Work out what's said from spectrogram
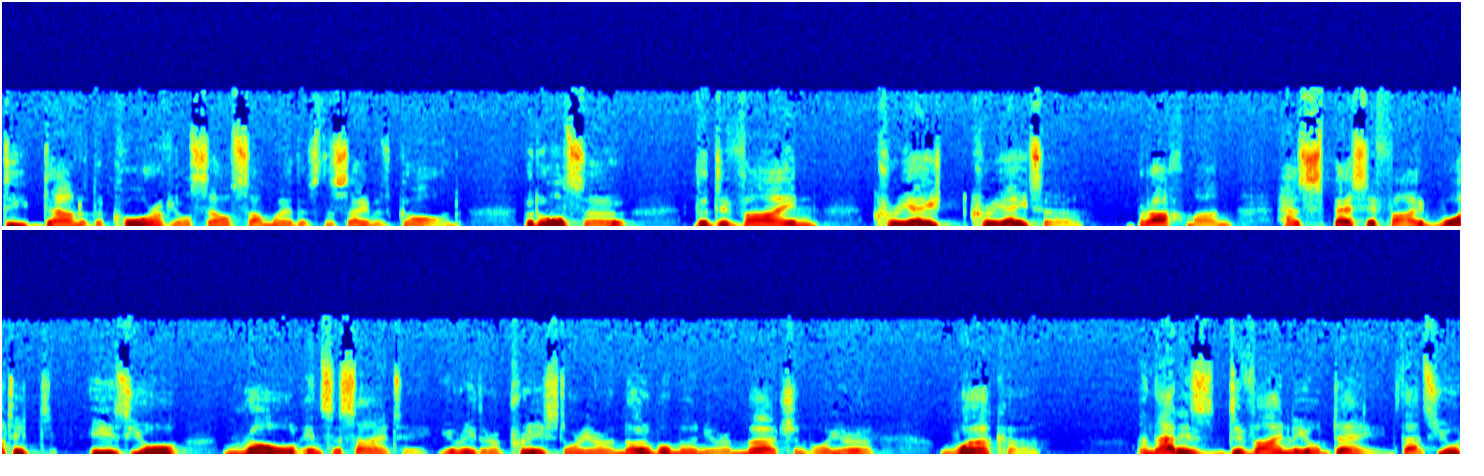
deep down at the core of yourself, somewhere that's the same as God, but also the divine create, creator, Brahman, has specified what it is your role in society. You're either a priest or you're a nobleman, you're a merchant or you're a worker, and that is divinely ordained. That's your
